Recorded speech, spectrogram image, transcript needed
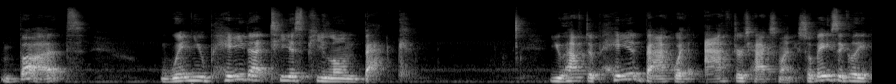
But when you pay that TSP loan back, you have to pay it back with after tax money. So basically,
